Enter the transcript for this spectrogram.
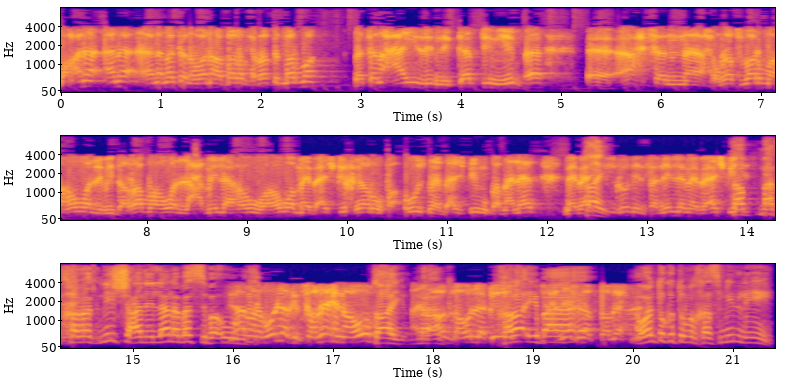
ما أنا أنا أنا مثلا هو أنا هدرب حراس المرمى بس أنا عايز إن الكابتن يبقى آه، أحسن حراس مرمى هو اللي بيدربها هو اللي عاملها هو هو ما يبقاش فيه خيار وفقوس ما يبقاش فيه مجاملات ما يبقاش طيب. فيه لون الفانيلا ما يبقاش فيه طب ما. تخرجنيش عن اللي أنا بس لا ما بقوله أنا بقول لك اتصالحنا أهو. طيب أنا قصدي أقول لك إيه؟ خلاص يبقى يعني هو أنتوا كنتوا متخاصمين ليه؟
